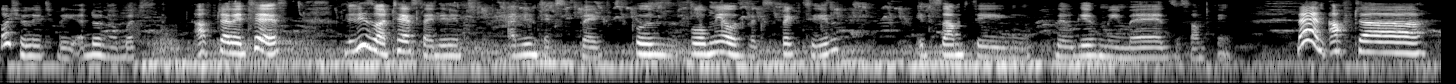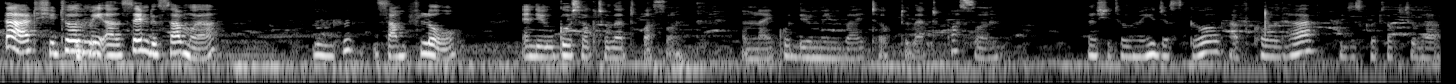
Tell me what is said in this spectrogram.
What should it be? I don't know. But after the test, these were tests I didn't I didn't expect. Because for me, I was expecting it's something they'll give me meds or something. Then after that, she told me I'll send you somewhere Mhm. some floor and you go talk to that person. I'm like, what do you mean by talk to that person? And she told me, you just go. I've called her. You just go talk to her.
